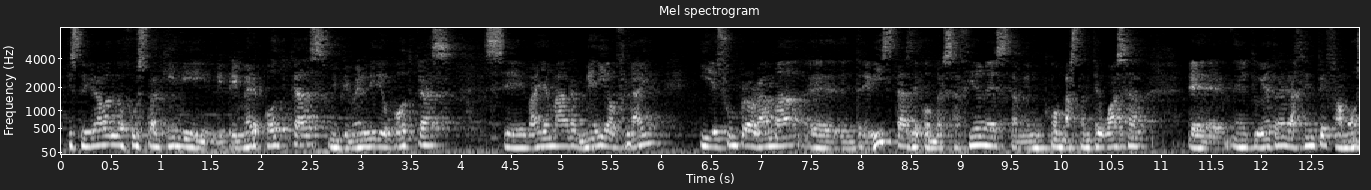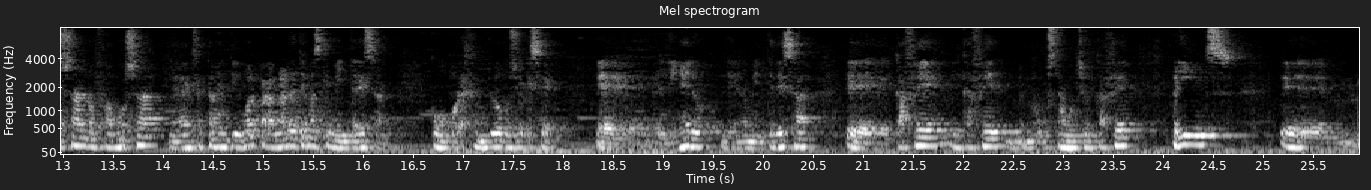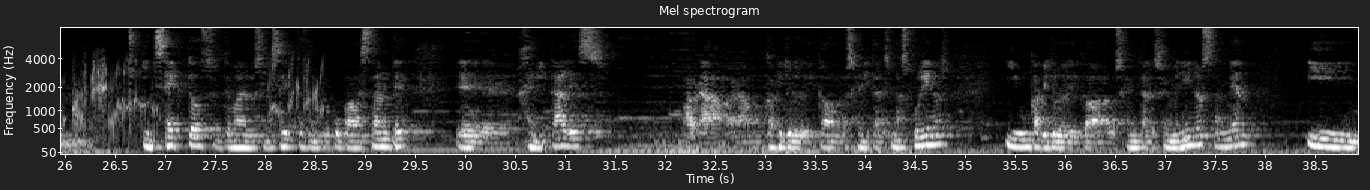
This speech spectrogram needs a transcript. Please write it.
Estoy grabando justo aquí mi, mi primer podcast, mi primer video podcast. Se va a llamar Media Offline y es un programa eh, de entrevistas, de conversaciones, también con bastante WhatsApp, eh, en el que voy a traer a gente famosa, no famosa, me da exactamente igual, para hablar de temas que me interesan. Como por ejemplo, pues yo qué sé, eh, el dinero, el dinero me interesa, eh, café, el café, me gusta mucho el café, Prince, insectos, el tema de los insectos me preocupa bastante, genitales, habrá un capítulo dedicado a los genitales masculinos y un capítulo dedicado a los genitales femeninos también. Y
